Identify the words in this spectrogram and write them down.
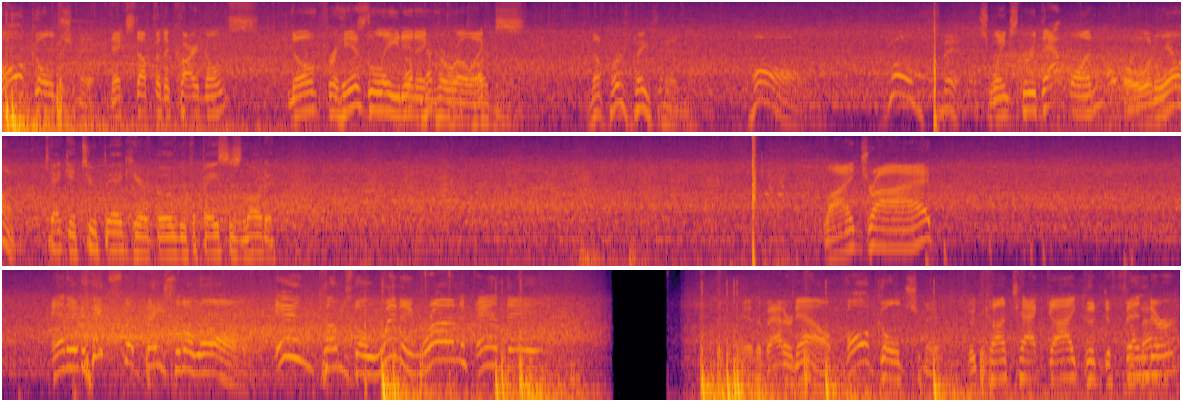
Paul Goldschmidt next up for the Cardinals. Known for his late Up inning next for the heroics. The first baseman, Paul Goldschmidt. Swings through that one. 0-1. Can't get too big here, Boog, with the bases loaded. Line drive. And it hits the base of the wall. In comes the winning run, and they... And the batter now, Paul Goldschmidt. Good contact guy, good defender.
